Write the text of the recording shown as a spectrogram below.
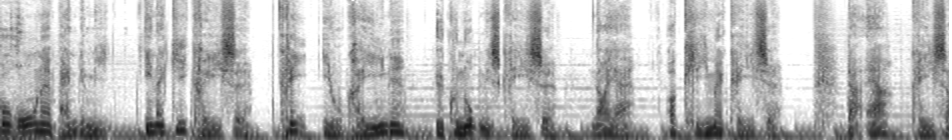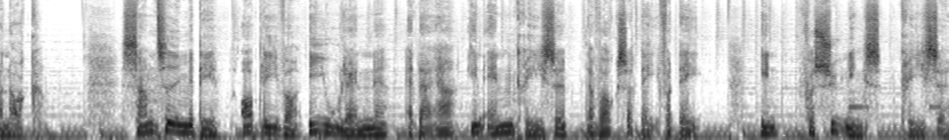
Coronapandemi, energikrise, krig i Ukraine, økonomisk krise, nå ja, og klimakrise. Der er kriser nok. Samtidig med det oplever EU-landene, at der er en anden krise, der vokser dag for dag. En forsyningskrise.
